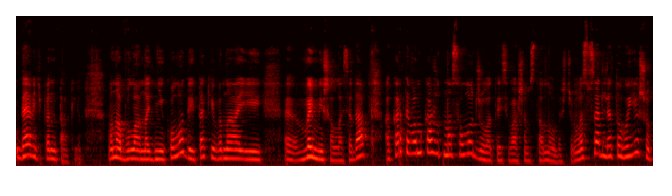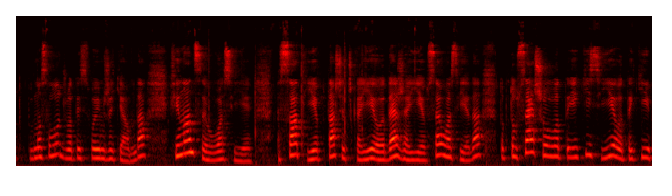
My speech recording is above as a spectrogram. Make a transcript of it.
Дев'ять пентаклів. Вона була на дні колоди, і так і вона і е, вимішалася. Да? А карти вам кажуть насолоджуватись вашим становищем. У вас все для того є, щоб насолоджуватись своїм життям. Да? Фінанси у вас є, сад є, пташечка є, одежа є, все у вас є. Да? Тобто, все, що от якісь є, от такі.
